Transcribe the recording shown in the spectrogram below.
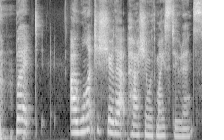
but I want to share that passion with my students.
